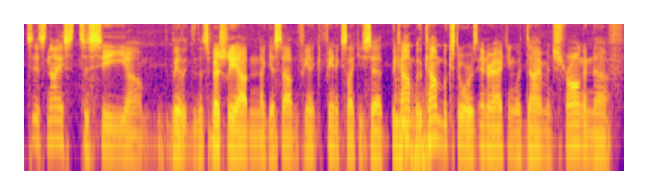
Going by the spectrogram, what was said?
It's, it's nice to see, um, the, the, especially out in I guess out in Phoenix, Phoenix like you said, the, com- the comic book stores interacting with Diamond strong enough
